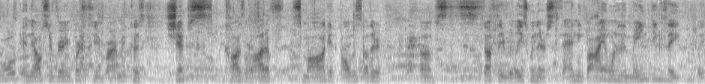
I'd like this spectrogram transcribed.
world, and they're also very important to the environment because ships cause a lot of smog and all this other um, stuff they release when they're standing by. And one of the main things they, they,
